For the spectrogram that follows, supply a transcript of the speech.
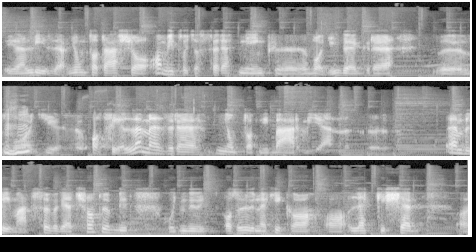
ilyen lézer nyomtatása, amit hogyha szeretnénk, vagy üvegre, uh-huh. vagy acél lemezre nyomtatni bármilyen emblémát, szöveget, stb., hogy az ő nekik a, a legkisebb a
